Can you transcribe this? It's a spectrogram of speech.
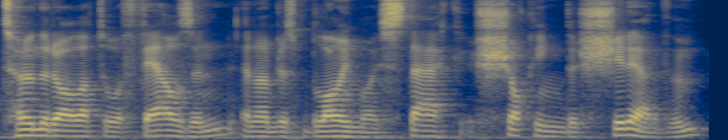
turn the dial up to a thousand and I'm just blowing my stack, shocking the shit out of them.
